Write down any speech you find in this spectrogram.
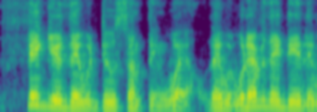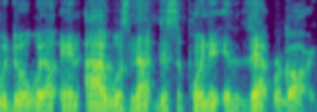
figured they would do something well. They would whatever they did, they would do it well, and I was not disappointed in that regard.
